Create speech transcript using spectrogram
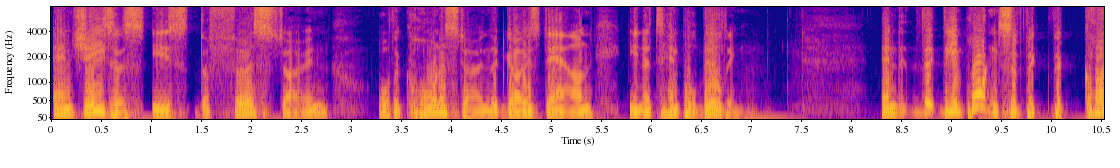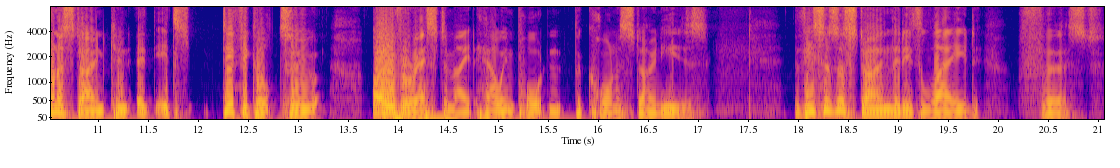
And Jesus is the first stone or the cornerstone that goes down in a temple building. And the, the importance of the, the cornerstone, can, it, it's difficult to overestimate how important the cornerstone is. This is a stone that is laid first.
